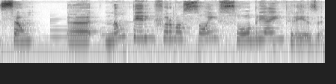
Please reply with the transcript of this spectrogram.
são uh, não ter informações sobre a empresa.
